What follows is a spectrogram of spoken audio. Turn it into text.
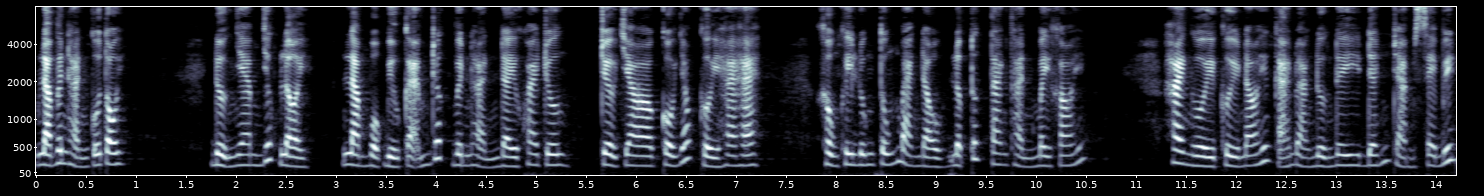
là vinh hạnh của tôi. Đường Nham dứt lời, làm một biểu cảm rất vinh hạnh đầy khoa trương, trêu cho cô nhóc cười ha ha. Không khí lung túng ban đầu lập tức tan thành mây khói. Hai người cười nói cả đoạn đường đi đến trạm xe buýt.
